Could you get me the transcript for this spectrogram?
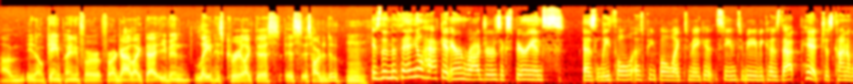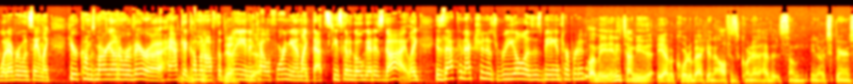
Um, you know, game planning for, for a guy like that, even late in his career like this, it's, it's hard to do. Is the Nathaniel Hackett, Aaron Rodgers experience as lethal as people like to make it seem to be? Because that pitch is kind of what everyone's saying. Like, here comes Mariano Rivera, Hackett coming off the Yeah, plane in yeah. California, and like that's he's going to go get his guy. Like, is that connection as real as is being interpreted? Well, I mean, anytime you, you have a quarterback and an offensive coordinator that have some, you know, experience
